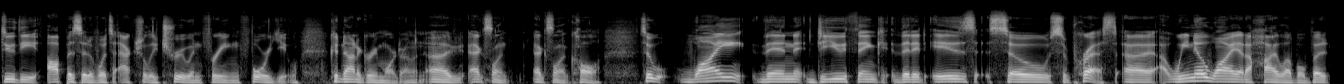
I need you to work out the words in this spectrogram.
do the opposite of what's actually true and freeing for you. Could not agree more, darling. Uh, excellent excellent call. So, why then do you think that it is so suppressed? Uh, we know why at a high level, but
